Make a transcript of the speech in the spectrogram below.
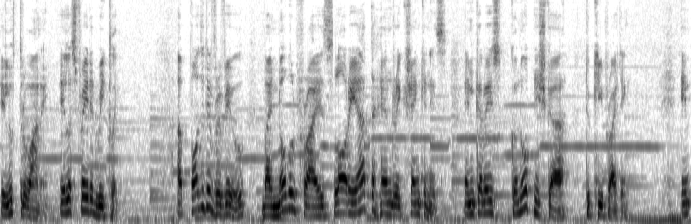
Ilustrowany, illustrated weekly. A positive review by Nobel Prize laureate Henryk Sienkiewicz encouraged Konopnicka to keep writing. In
